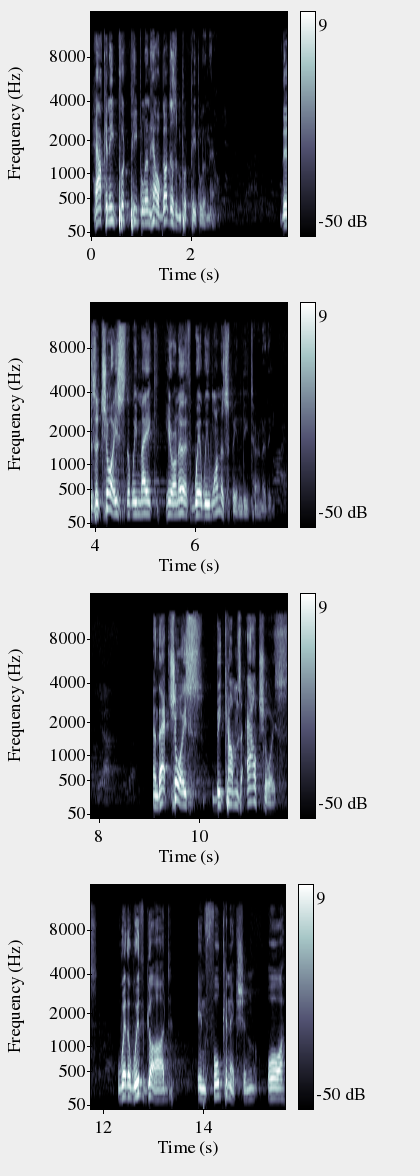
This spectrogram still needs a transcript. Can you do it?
How can He put people in hell? God doesn't put people in hell. There's a choice that we make here on earth where we want to spend eternity. And that choice becomes our choice, whether with God in full connection or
